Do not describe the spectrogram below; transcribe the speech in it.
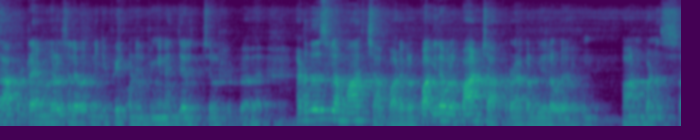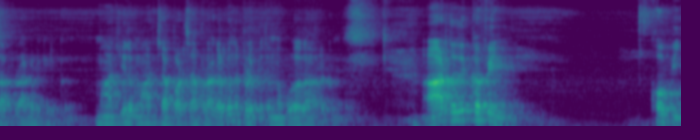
சாப்பிட்ற டைம்கள் சில பேர் நீங்கள் ஃபீல் பண்ணியிருப்பீங்க நெஞ்சரிச்சல் இருக்கிறது அடுத்தது சில மாச் சாப்பாடுகள் பா இரவில் பான் சாப்பிட்றார்கள் இதில் இருக்கும்? பான் பனஸ் சாப்பிட்றாங்களுக்கு இருக்கும். மாச் இது மாச் சாப்பாடு சாப்பிட்றாங்களுக்கு அந்த புளிப்புத்தன்மை கூடுதலாக இருக்கும். அடுத்தது கஃபீன் கோபி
